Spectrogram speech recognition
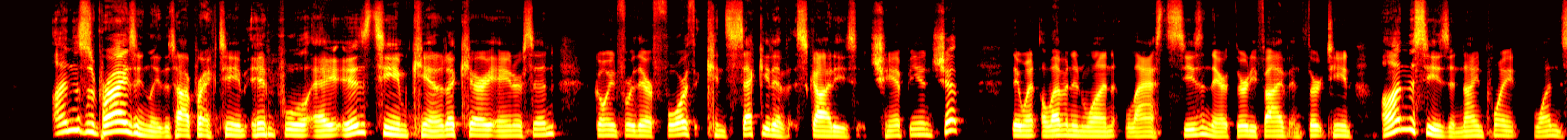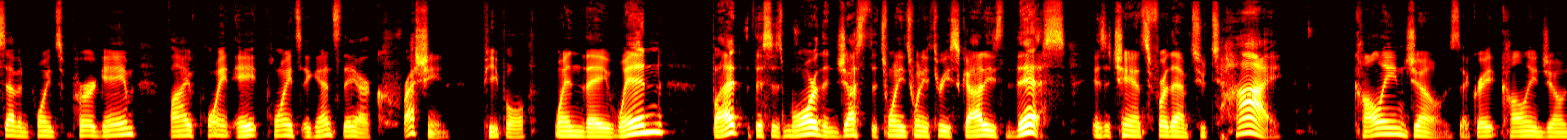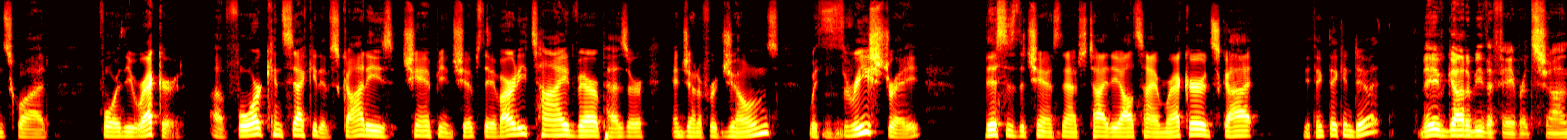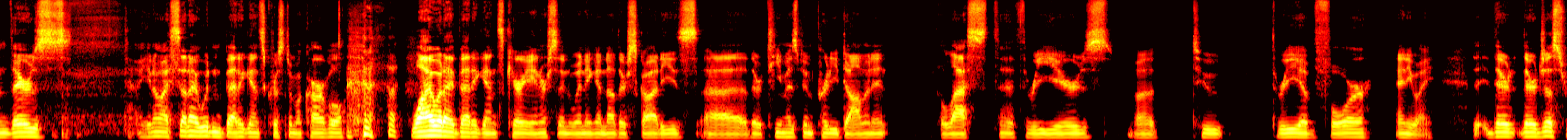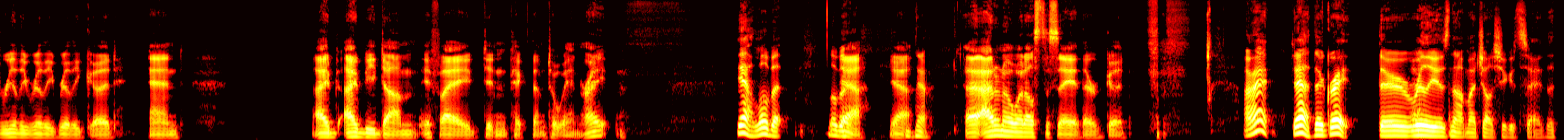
unsurprisingly, the top ranked team in Pool A is Team Canada, Kerri Einarson, going for their fourth consecutive Scotties championship. They went 11 and 1 last season. They are 35 and 13 on the season, 9.17 points per game, 5.8 points against. They are crushing people when they win. But this is more than just the 2023 Scotties. This is a chance for them to tie Colleen Jones, that great Colleen Jones squad, for the record of four consecutive Scotties championships. They've already tied Vera Pezzer and Jennifer Jones with Mhm. three straight. This is the chance now to tie the all time record. Scott, you think they can do it? They've got to be the favorites, Sean. There's, you know, I said I wouldn't bet against Krista McCarville. Why would I bet against Kerri Einarson winning another Scotties? Uh, their team has been pretty dominant the last uh, three years, uh, two, three of four. Anyway, they're they're just really, really, really good, and I'd I'd be dumb if I didn't pick them to win, right? yeah, a little bit. A little bit. Yeah, yeah, Yeah. I I don't know what else to say. They're good. All right. Yeah, they're great. There Yeah. really is not much else you could say. That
